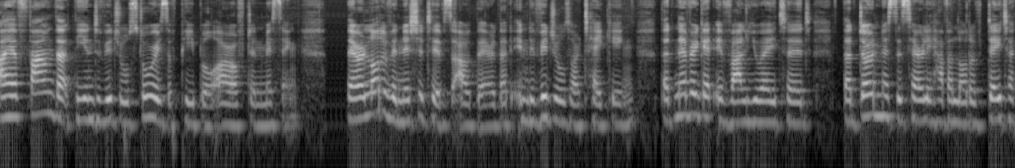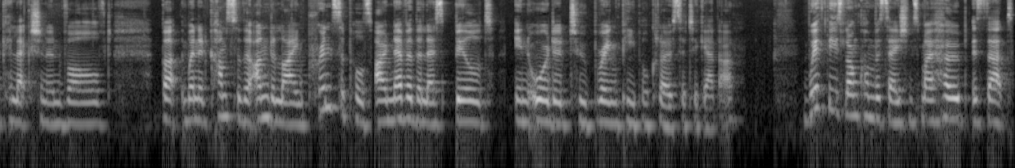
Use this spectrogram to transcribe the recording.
I have found that the individual stories of people are often missing. There are a lot of initiatives out there that individuals are taking that never get evaluated, that don't necessarily have a lot of data collection involved, but when it comes to the underlying principles, are nevertheless built in order to bring people closer together. With these long conversations, my hope is that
